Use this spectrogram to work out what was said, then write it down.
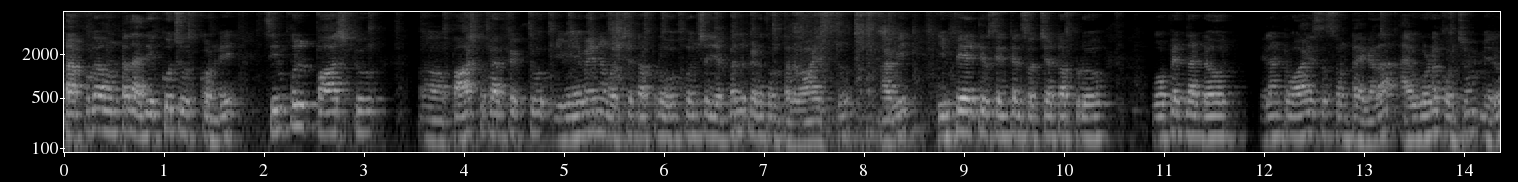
టఫ్గా ఉంటుందో అది ఎక్కువ చూసుకోండి. సింపుల్ పాస్ట్ పాస్ట్ పర్ఫెక్ట్ ఇవేమైనా వచ్చేటప్పుడు కొంచెం ఇబ్బంది పెడుతుంటుంది వాయిస్. అవి ఇంపేరిటివ్ సెంటెన్స్ వచ్చేటప్పుడు ఓపెన్ ద డోర్ ఇలాంటి వాయిసెస్ ఉంటాయి కదా అవి కూడా కొంచెం మీరు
